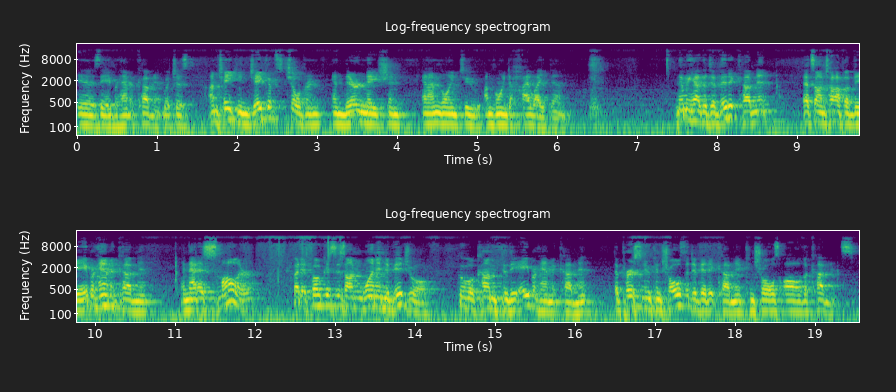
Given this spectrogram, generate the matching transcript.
is the Abrahamic covenant, which is I'm taking Jacob's children and their nation, and I'm going to I'm going to highlight them. then we have the Davidic covenant that's on top of the Abrahamic covenant, and that is smaller, but it focuses on one individual who will come through the Abrahamic covenant. The person who controls the Davidic covenant controls all the covenants.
